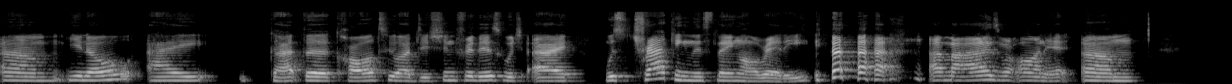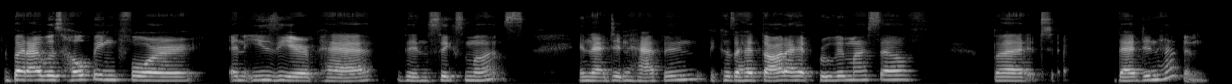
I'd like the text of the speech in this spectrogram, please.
um, you know, I got the call to audition for this, which I was tracking this thing already. uh, my eyes were on it. Um, but I was hoping for an easier path than six months. And that didn't happen because I had thought I had proven myself, but that didn't happen.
